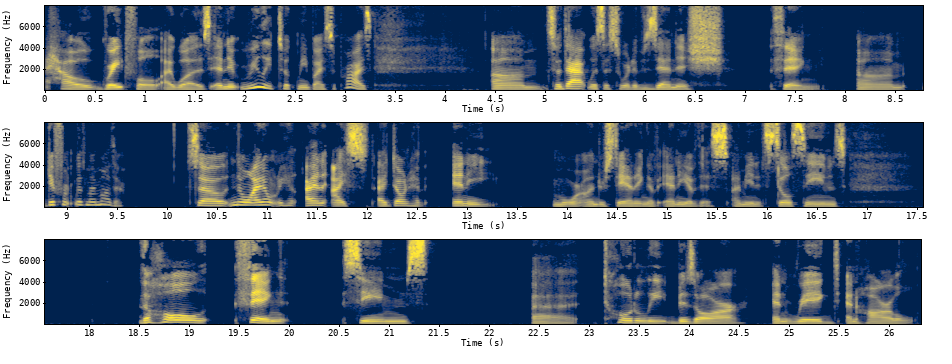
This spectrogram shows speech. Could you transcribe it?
how grateful I was. And it really took me by surprise. Um, so that was a sort of Zenish thing, um, different with my mother. So no, I don't. I, I, I don't have any more understanding of any of this. I mean, it still seems the whole thing seems uh, totally bizarre and rigged and horrible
